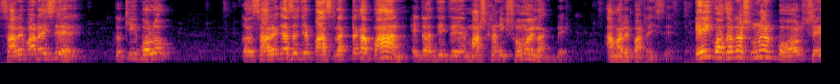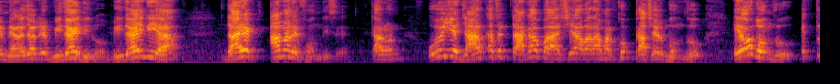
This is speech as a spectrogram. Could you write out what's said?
স্যারে পাঠাইছে, তো কি বলো? স্যারের কাছে যে পাঁচ লাখ টাকা পান, এটা দিতে মাসখানিক সময় লাগবে, আমারে পাঠাইছে। এই কথাটা শোনার পর সে ম্যানেজারে বিদায় দিল। বিদায় দিয়া ডাইরেক্ট আমারে ফোন দিছে। কারণ ওই যে যার কাছে টাকা পায়, সে আবার আমার খুব কাছের বন্ধু, এও বন্ধু, একটু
